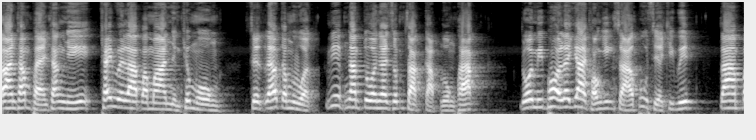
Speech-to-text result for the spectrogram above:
การทำแผนครั้งนี้ใช้เวลาประมาณหนึ่งชั่วโมง เสร็จแล้วตำรวจรีบนำตัวนายสมศักดิ์กลับโรงพัก โดยมีพ่อและญาติของหญิงสาวผู้เสียชีวิต ตามไป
